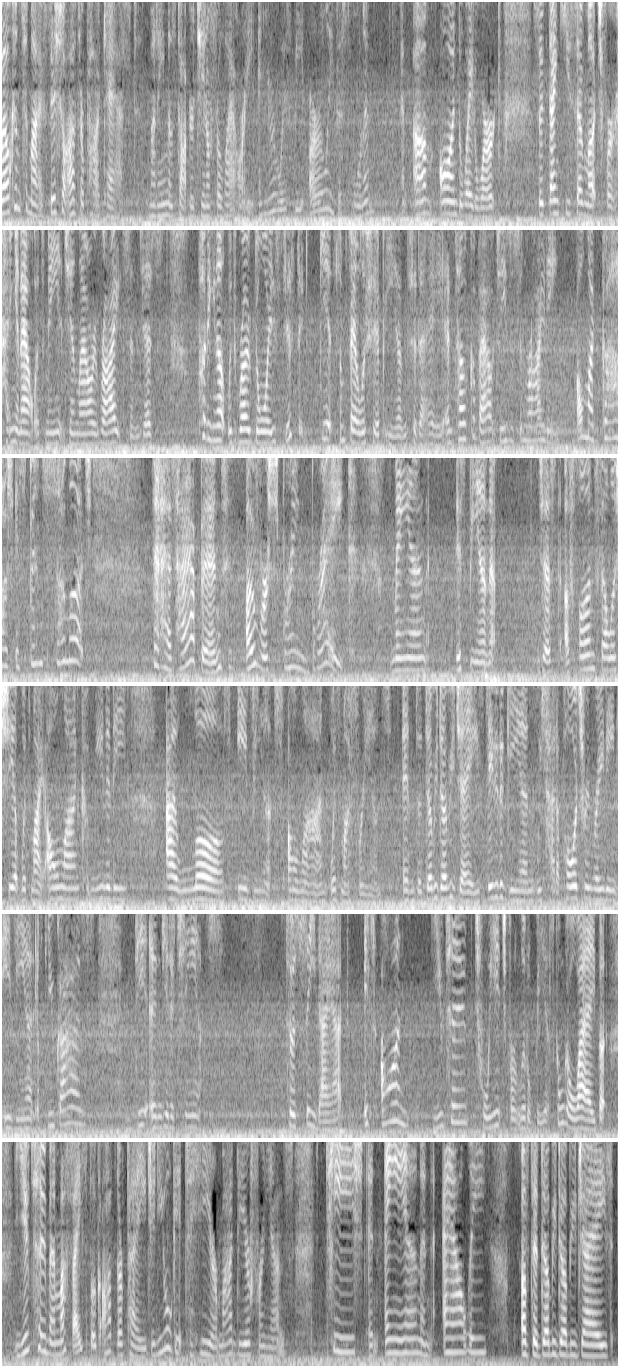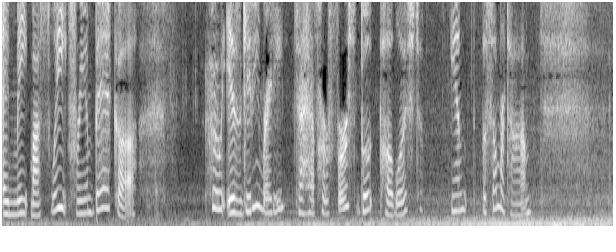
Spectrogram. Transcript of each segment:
Welcome to my official author podcast. My name is Dr. Jennifer Lowry, and you're with me early this morning, and I'm on the way to work. So, thank you so much for hanging out with me at Jen Lowry Writes and just putting up with road noise just to get some fellowship in today and talk about Jesus and writing. Oh my gosh, it's been so much that has happened over spring break. Man, it's been just a fun fellowship with my online community. I love events online with my friends. And the WWJs did it again. We had a poetry reading event. If you guys didn't get a chance to see that, it's on YouTube, Twitch for a little bit. It's going to go away, but YouTube and my Facebook author page, and you'll get to hear my dear friends, Tish and Ann and Allie of the WWJs and meet my sweet friend Becca, who is getting ready to have her first book published in the summertime.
